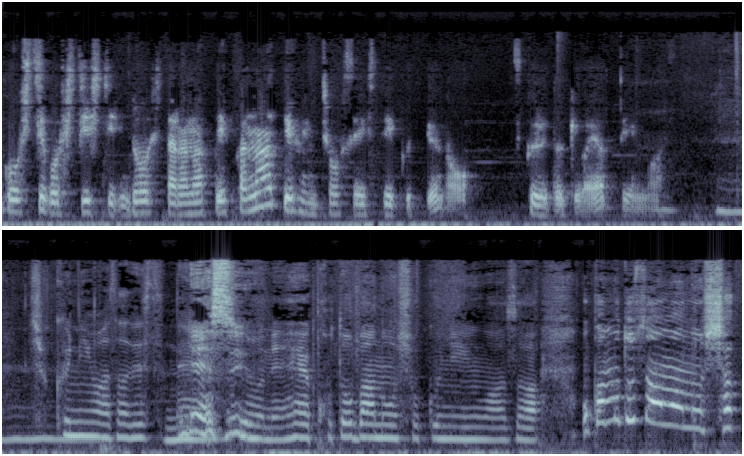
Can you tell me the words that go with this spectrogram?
五七五七七にどうしたらなっていくかなっていうふうに調整していくっていうのを作るときはやっています。職人技ですね。ですよね。言葉の職人技。岡本さんはあの社会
